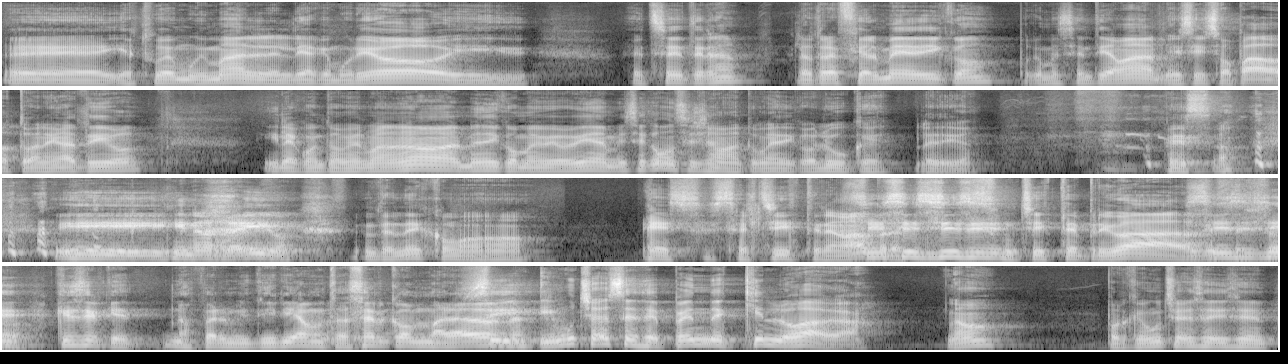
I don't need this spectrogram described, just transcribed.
Eh, y estuve muy mal el día que murió y etcétera. La otra vez fui al médico porque me sentía mal, me hice hisopado, todo negativo. Y le cuento a mi hermano, no, el médico me vio bien. Me dice, ¿cómo se llama tu médico? Luque, le digo. Eso. y, nos reímos. ¿Entendés? Como. Eso es el chiste, ¿no? Sí, sí, sí, Es un chiste privado. Sí, sí, sí. Que es el que nos permitiríamos hacer con Maradona. Sí, y muchas veces depende quién lo haga, ¿no? Porque muchas veces dicen,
